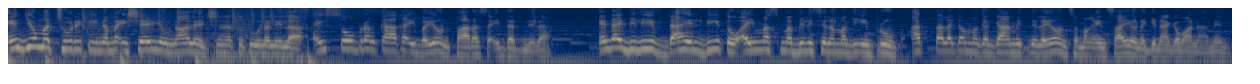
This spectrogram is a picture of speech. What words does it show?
And yung maturity na ma-share yung knowledge na natutunan nila ay sobrang kakaiba yon para sa edad nila. And I believe dahil dito ay mas mabilis sila mag improve at talagang magagamit nila yon sa mga ensayo na ginagawa namin.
